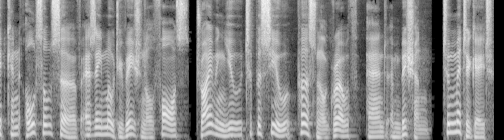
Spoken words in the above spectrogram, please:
it can also serve as a motivational force, driving you to pursue personal growth and ambition. To mitigate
